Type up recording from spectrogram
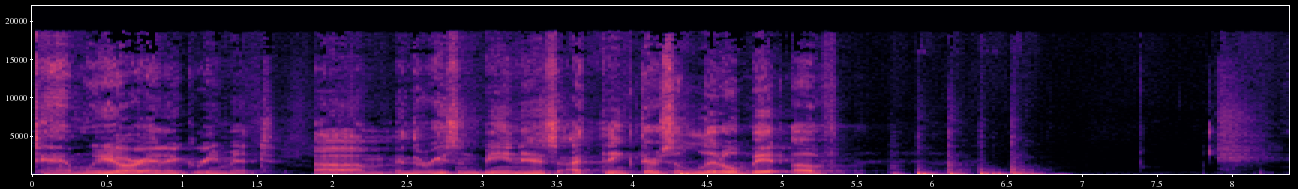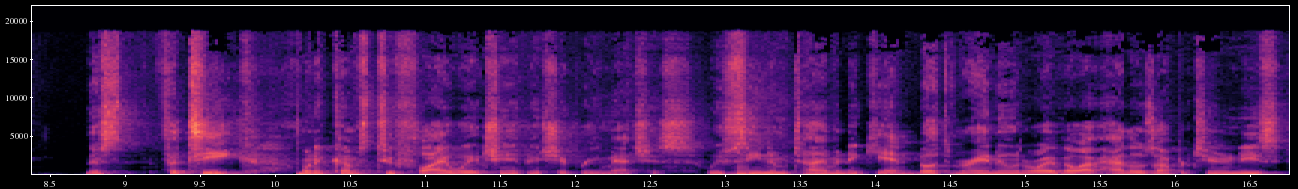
Damn, we are in agreement. Um, and the reason being is I think there's a little bit of there's fatigue when it comes to flyweight championship rematches. We've mm-hmm. seen them time and again. Both Moreno and Royval have had those opportunities.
